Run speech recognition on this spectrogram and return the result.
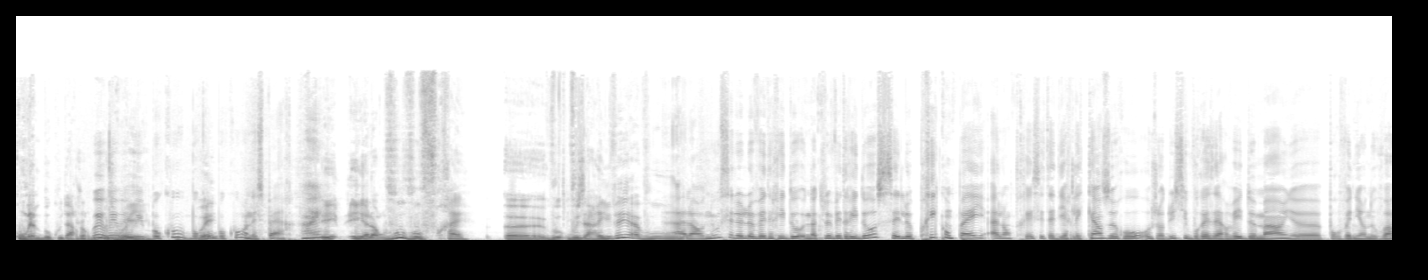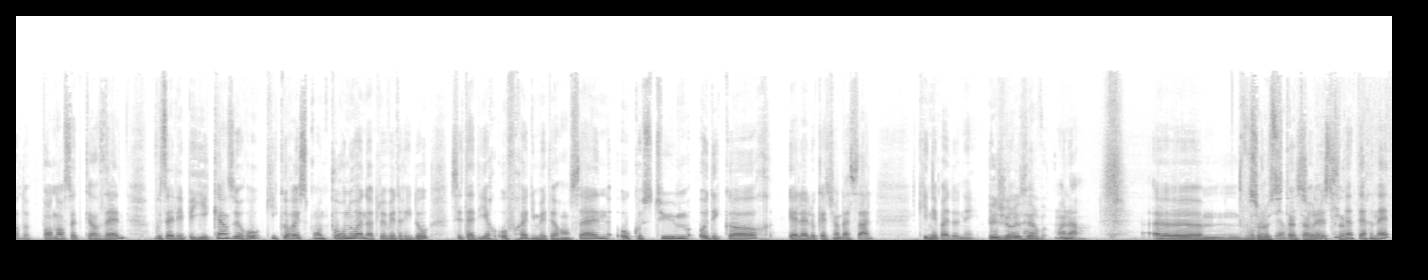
Ou même beaucoup d'argent. Oui, oui, oui, Oui. oui, beaucoup, beaucoup, Oui. beaucoup, on espère. Ouais. Et, et alors vous, vos frais, euh, vous, vous arrivez à vous... Alors nous, c'est le lever de rideau. Notre lever de rideau, c'est le prix qu'on paye à l'entrée, c'est-à-dire les 15 euros. Aujourd'hui, si vous réservez demain euh, pour venir nous voir pendant cette quinzaine, vous allez payer 15 euros qui correspondent pour nous à notre lever de rideau, c'est-à-dire aux frais du metteur en scène, au costume, au décor et à la location de la salle, qui n'est pas donnée. Et je réserve Voilà. Euh, vous Sur le site Sur le internet. site internet.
